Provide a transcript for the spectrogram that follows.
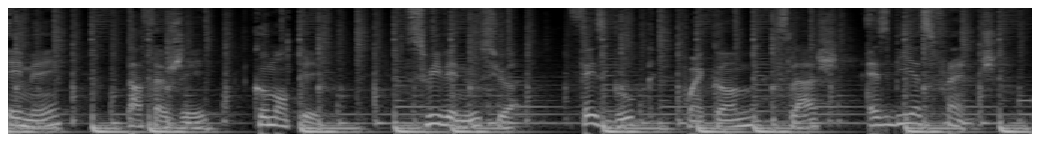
Aimez, partagez, commentez. Suivez-nous sur facebook.com slash sbsfrench.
